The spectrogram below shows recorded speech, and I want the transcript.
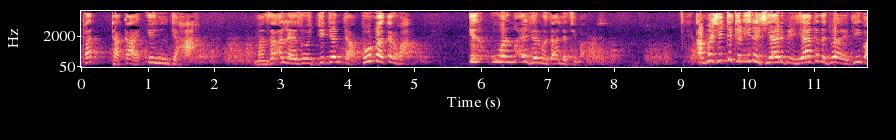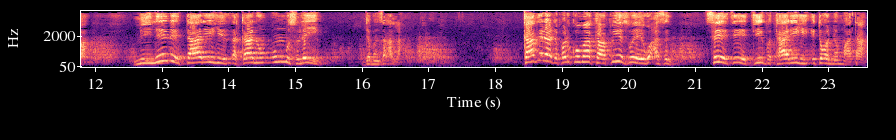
fattaka inda ha manzan Allah ya zo gidanta ko matar fa in uwar ma'aifiyar manzan Allah ce ma. Amma shi dukkan idan shi ya rufe ya gaza duwa ya diba menene tarihi tsakanin ummu sulaim da manzan Allah? Kagana da farko ma kafin ya zo ya yi wa'azin sai ya je ya diba tarihin ita wannan mata.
